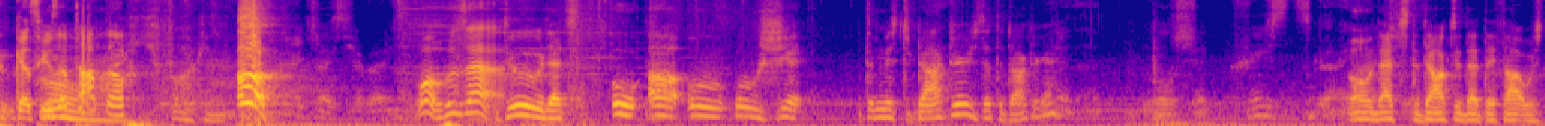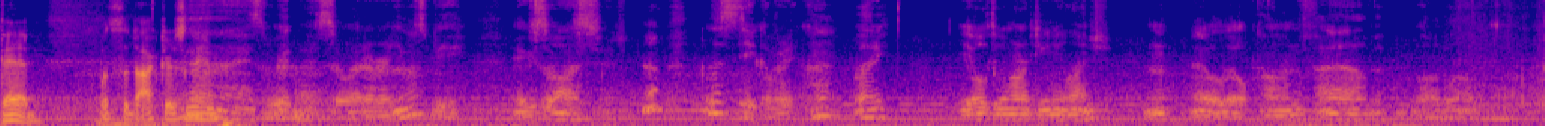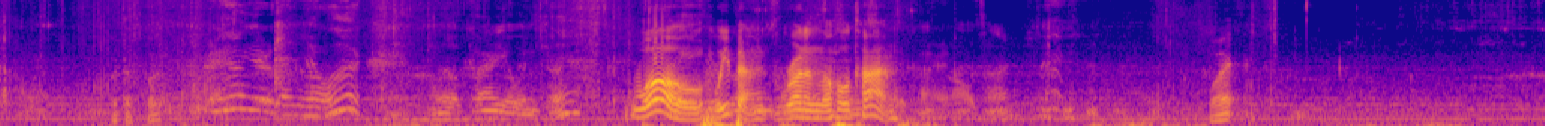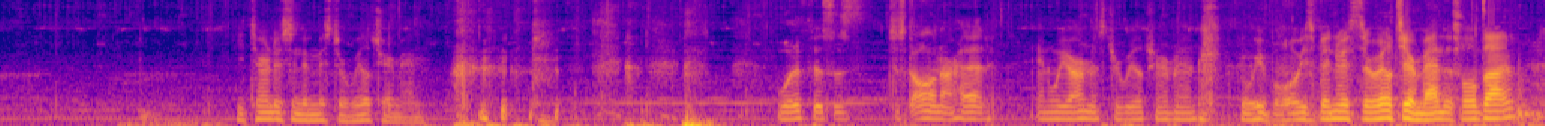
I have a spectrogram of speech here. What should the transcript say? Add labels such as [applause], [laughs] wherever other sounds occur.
[laughs] Guess who's up top my though? Fucking. Oh! Whoa, who's that? Dude, that's. Ooh, uh, ooh, ooh, shit. The Mr. Doctor? Is that the doctor guy? Bullshit priests guy. Oh, that's the doctor that they thought was dead. What's the doctor's name? His witness or whatever. He must be exhausted. Huh? Let's take a break, huh, buddy? You'll do martini lunch. Hmm? Have a little confab. Blah blah. What the fuck? Heavier than you look. A little cardio wouldn't kill you. Whoa, we've been running the whole time. Alright, all the time. What? He turned us into Mr. Wheelchair Man. [laughs] What if this is just all in our head and we are Mr. Wheelchair Man? [laughs] We've always been Mr. Wheelchair Man this whole time.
